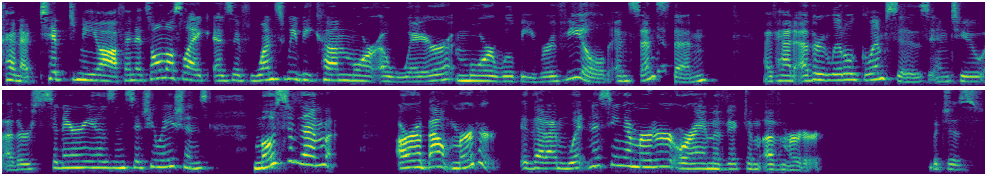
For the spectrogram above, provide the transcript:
kind of tipped me off and it's almost like as if once we become more aware more will be revealed and since then I've had other little glimpses into other scenarios and situations. Most of them are about murder, that I'm witnessing a murder or I am a victim of murder, which is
